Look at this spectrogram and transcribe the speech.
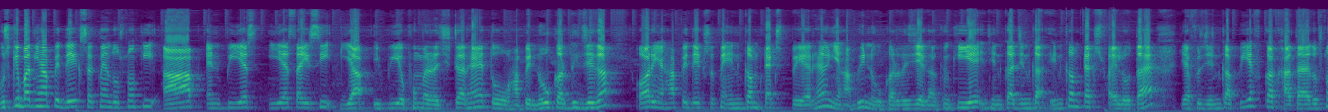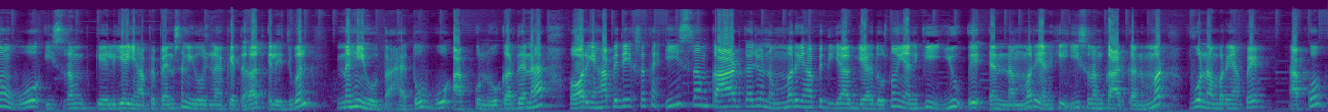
उसके बाद यहाँ पे देख सकते हैं दोस्तों कि आप एनपीएस ईएसआईसी e या ईपीएफओ में रजिस्टर हैं तो वहाँ पे नो कर दीजिएगा। और यहाँ पे देख सकते हैं इनकम टैक्स पेयर है, यहाँ भी नो कर दीजिएगा, क्योंकि ये जिनका जिनका इनकम टैक्स फ़ाइल होता है या फिर जिनका पीएफ का खाता है दोस्तों, वो ई श्रम के लिए यहाँ पे पेंशन योजना के तहत एलिजिबल नहीं होता है तो वो आपको नो कर देना है। और यहाँ पे देख सकते हैं ई श्रम कार्ड का जो नंबर यहाँ पे दिया गया है दोस्तों, यानी कि यूएएन नंबर यानी कि ई श्रम कार्ड का नंबर वो नंबर यहाँ पे आपको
